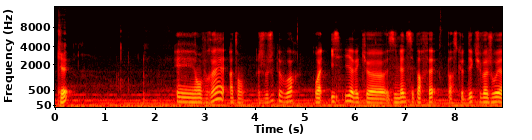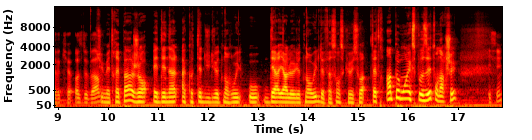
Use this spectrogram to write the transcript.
Ok. Et en vrai, attends, je veux juste te voir. Ouais, ici avec euh, Zinlen c'est parfait parce que dès que tu vas jouer avec euh, Os de Barbe, Tu mettrais pas genre Edenal à côté du lieutenant Will ou derrière le lieutenant Will de façon à ce qu'il soit peut-être un peu moins exposé ton archer. ici,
